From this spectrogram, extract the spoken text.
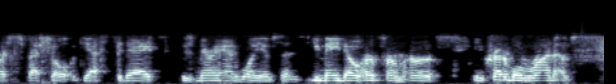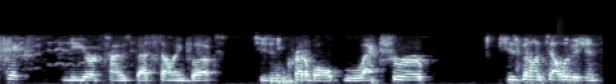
our special guest today, who's Marianne Williamson. You may know her from her incredible run of six New York Times best-selling books. She's an incredible lecturer. She's been on television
